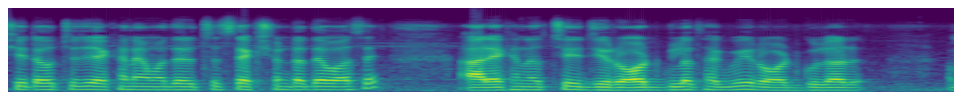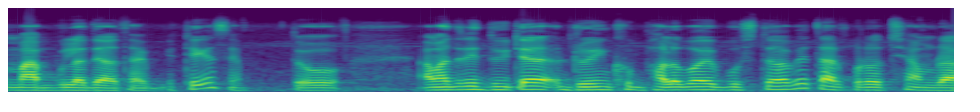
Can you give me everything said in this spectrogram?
সেটা হচ্ছে যে এখানে আমাদের হচ্ছে সেকশনটা দেওয়া আছে, আর এখানে হচ্ছে যে রডগুলো থাকবে রডগুলার মাপগুলো দেওয়া থাকবে, ঠিক আছে? তো আমাদের এই দুইটা ড্রয়িং খুব ভালোভাবে বুঝতে হবে, তারপর হচ্ছে আমরা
